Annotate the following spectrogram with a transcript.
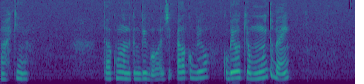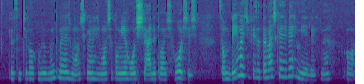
Um arquinho. Tá acumulando aqui no bigode. Ela cobriu, cobriu aqui, ó, muito bem. Eu senti que ela cobriu muito bem as manchas, que minhas manchas estão meio roxeadas, então as roxas são bem mais difíceis, até mais que as vermelhas, né? Ó,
